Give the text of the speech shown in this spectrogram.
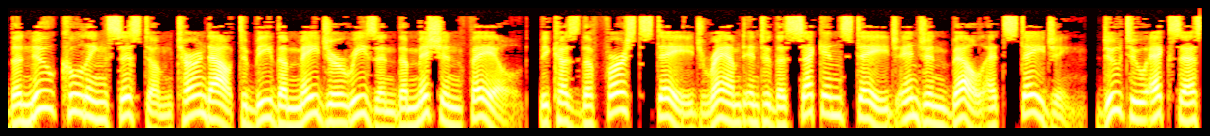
The new cooling system turned out to be the major reason the mission failed, because the first stage rammed into the second stage engine bell at staging, due to excess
